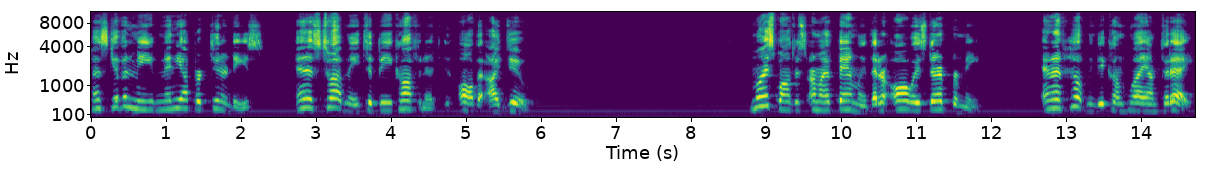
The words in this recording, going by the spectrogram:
has given me many opportunities and has taught me to be confident in all that I do. My sponsors are my family that are always there for me and have helped me become who I am today.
